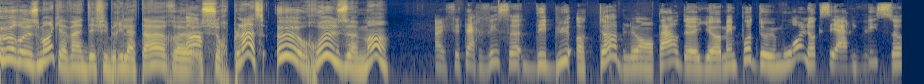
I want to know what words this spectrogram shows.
heureusement qu'il y avait un défibrillateur ah! sur place. Heureusement c'est arrivé ça début octobre. Là. On parle de il y a même pas deux mois là, que c'est arrivé ça.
